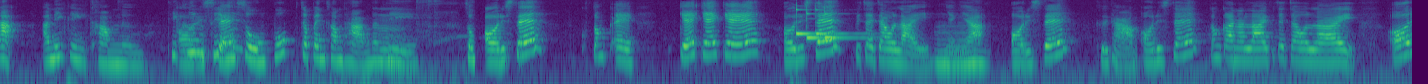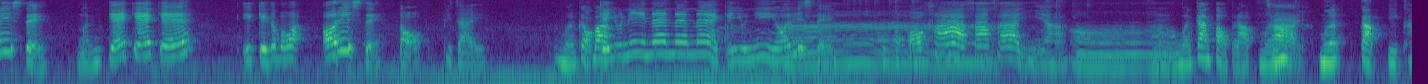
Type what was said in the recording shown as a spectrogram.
น่ะ อันนี้คืออีกคำหนึ่งที่ขึ้น Oriste เสียงสูงปุ๊บ จะเป็นคำถามทันทีออริสเตต้องเอเก๋เก๋เก๋ออริสเตพี่ใจจะเอาอะไรอืม อย่างเงี้ยออริสเตคือถามออริสเตต้องการอะไรพี่ใจจะเอาอะไรออริสเตเหมือนเก๋เก๋เก๋ อีกเก๋ก็บอกว่าออริสเตตอบพี่ใจ เหมือนบกับอกว่าเก๋อยู่นี่แน่แน่แน่เก๋อยู่นี่ออริสเตอ่าพอค่าค่าค่าอย่างเงี้ยค่ะอ๋ออมเหมือนการตอบรับเหมือนใช่เหมือนกับอีกค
